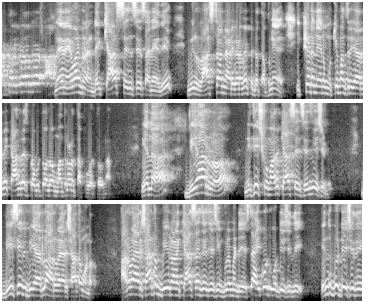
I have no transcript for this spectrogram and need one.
రకరకాలుగా నేను ఏమంటున్నానంటే క్యాస్ట్ సెన్సెస్ అనేది మీరు రాష్ట్రాన్ని అడగడమే పెద్ద తప్పునే ఇక్కడ నేను ముఖ్యమంత్రి గారిని కాంగ్రెస్ ప్రభుత్వంలో మంత్రులను తప్పు పడుతూ ఉన్నాను ఇలా బీహార్లో నితీష్ కుమార్ క్యాస్ట్ సెన్సెస్ చేసిండు. బీసీలు బీహార్లో అరవై ఆరు శాతం ఉండరు అరవై ఆరు శాతం బీహార్లో క్యాస్ట్ సెన్సెస్ చేసి ఇంప్లిమెంట్ చేస్తే హైకోర్టు కొట్టేసింది. ఎందుకు కొట్టేసింది?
